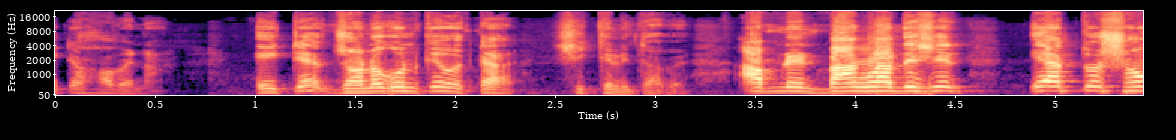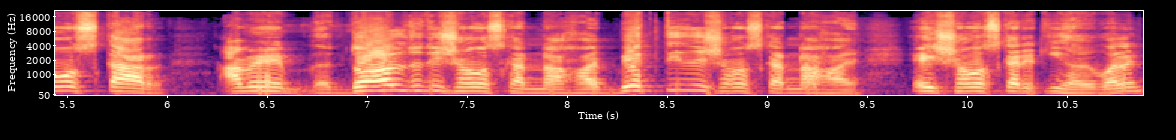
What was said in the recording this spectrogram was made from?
এটা হবে না। এইটা জনগণকেও একটা শিক্ষা নিতে হবে। আপনি বাংলাদেশের এত সংস্কার, আমি দল যদি সংস্কার না হয়, ব্যক্তি যদি সংস্কার না হয়, এই সংস্কারে কি হবে বলেন?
